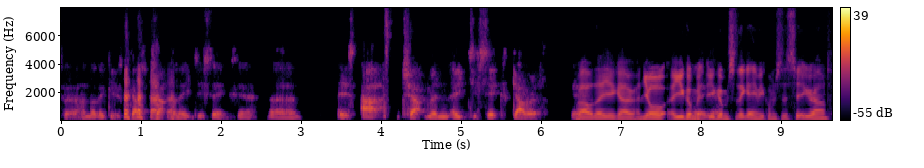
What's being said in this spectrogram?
Twitter handle. I think it's Gaz Chapman eighty six. Yeah, um, it's at Chapman eighty six Gareth. Yeah. Well, there you go. And you're are you coming? You you coming to the game? You coming to the City Ground?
